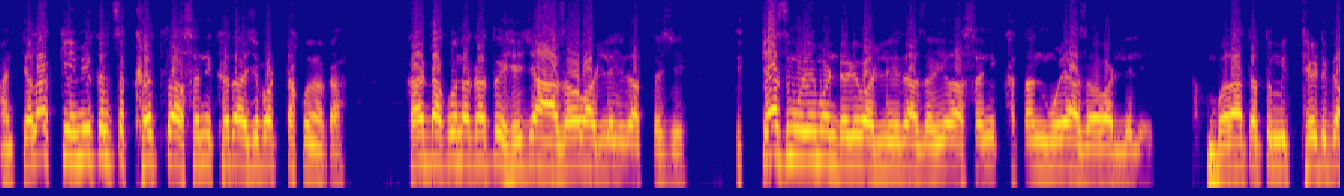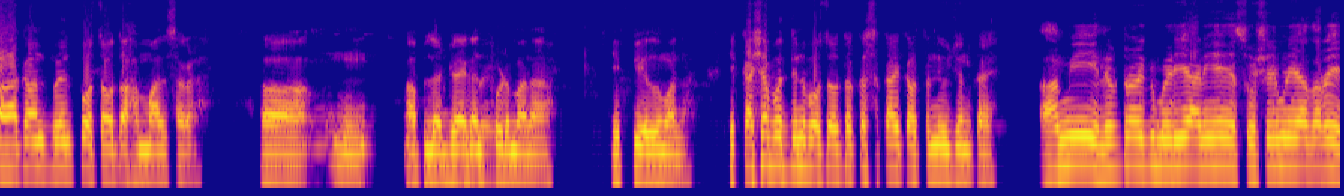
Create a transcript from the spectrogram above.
आणि त्याला केमिकलचं खत रासायनिक खत अजिबात टाकू नका. का टाकू नका? तर हे जे आजार वाढलेले आहेत आत्ताचे ते त्याचमुळे मंडळी वाढलेले आजार हे रासायनिक खतांमुळे आजार वाढलेले आहेत. बरं आता तुम्ही थेट ग्राहकांपर्यंत पोहोचवता हा माल सगळा. आपलं ड्रॅगन. फ्रूट म्हणा हे पेरू म्हणा हे कशा पद्धतीने पोहोचवता? कसं काय करता? नियोजन काय? आम्ही इलेक्ट्रॉनिक मीडिया आणि सोशल मीडियाद्वारे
